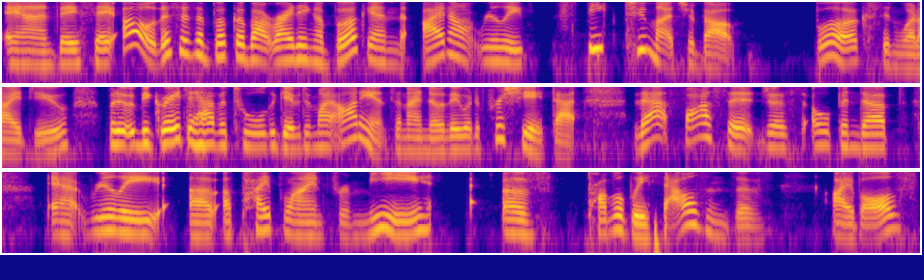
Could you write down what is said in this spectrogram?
And they say, oh, this is a book about writing a book. And I don't really speak too much about books and what I do, but it would be great to have a tool to give to my audience. And I know they would appreciate that. That faucet just opened up at really a, a pipeline for me of probably thousands of eyeballs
